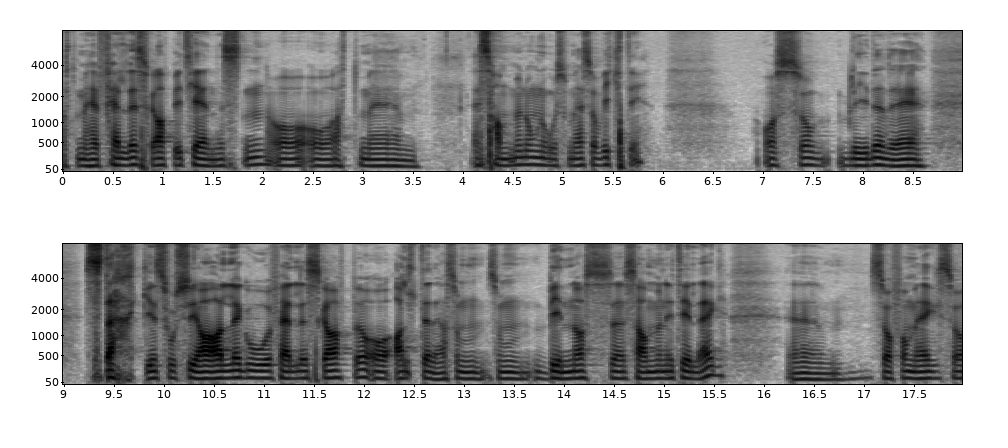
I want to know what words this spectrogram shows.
at vi har fellesskap i tjenesten, og, og, at vi er sammen om noe som er så viktig. Og så blir det det sterke sosiale, gode fellesskapet og alt det der som, som binder oss eh, sammen i tillegg. Ehm, så for meg så,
